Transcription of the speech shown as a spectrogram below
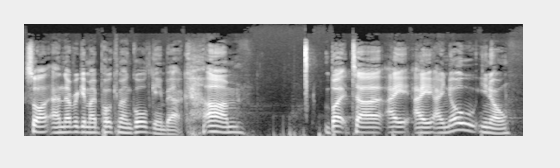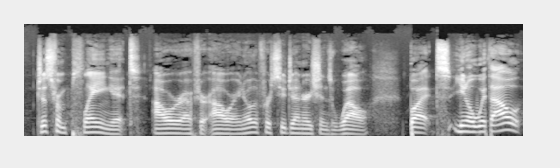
So I'll, never get my Pokemon Gold game back. Um, but uh, I, I I know, you know, just from playing it hour after hour, I know the first two generations well. But you know, without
